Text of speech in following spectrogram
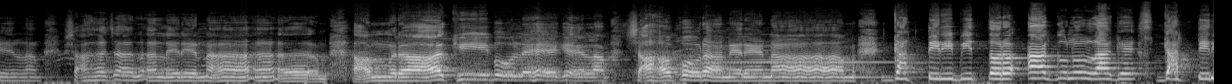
গেলাম শাহজালালের নাম? আমরা কি ভুলে গেলাম শাহপরানের নাম? গাট্টির ভিতর আগুন লাগে, গাট্টির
